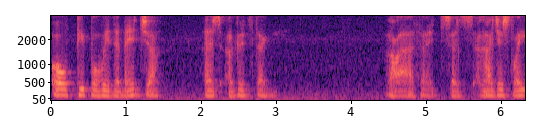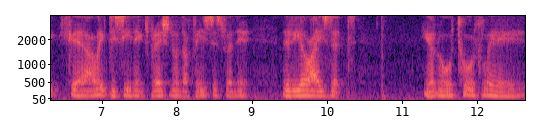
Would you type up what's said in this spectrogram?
of people with dementia is a good thing. I I think it's, it's- and I just like uh, I like to see the expression on their faces when they they realise that you're no totally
